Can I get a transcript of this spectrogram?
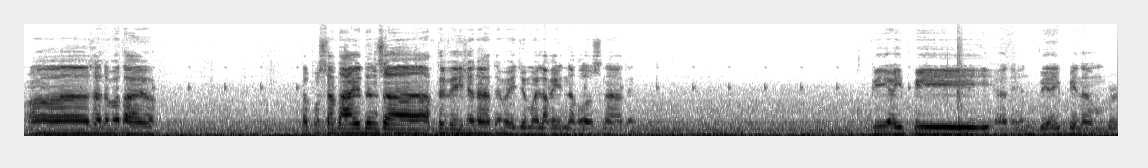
Ah, saan na ba tayo? Tapos na tayo dun sa activation natin, medyo malaki na close natin. VIP, ano yun? VIP number.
